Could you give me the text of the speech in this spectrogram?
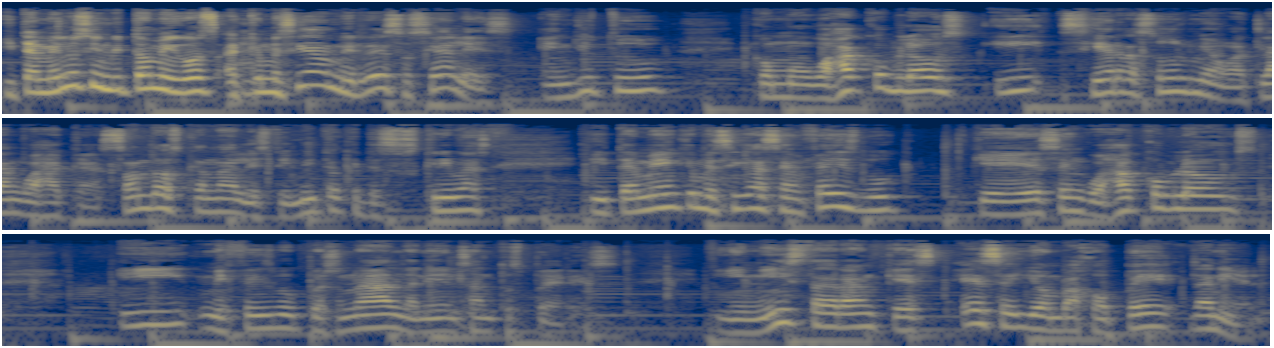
Y también los invito amigos a que me sigan en mis redes sociales, en YouTube, como Oaxaco Blogs y Sierra Sur, Miahuatlán, Oaxaca. Son dos canales, te invito a que te suscribas y también que me sigas en Facebook, que es en Oaxaco Blogs y mi Facebook personal, Daniel Santos Pérez. Y mi Instagram, que es s-p Daniel.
